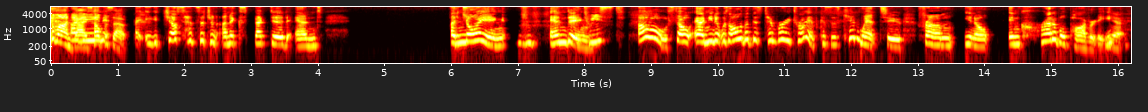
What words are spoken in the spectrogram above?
Come on, I guys, help us out. it just had such an unexpected and annoying ending. Twist. Oh, so I mean, it was all about this temporary triumph because this kid went to from you know incredible poverty, Yeah. Um,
